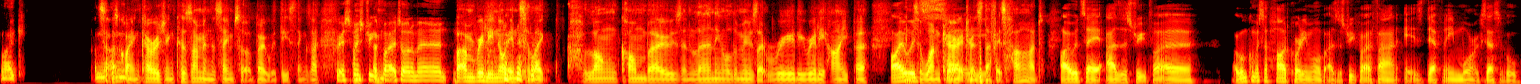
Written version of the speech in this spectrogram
like. And- Sounds and- quite encouraging because I'm in the same sort of boat with these things. I, Christmas Um, Street um, Fighter tournament. but I'm really not into like long combos and learning all the moves like really, really hyper I would into one character and stuff. It's hard. I would say as a Street Fighter, I wouldn't call myself hardcore anymore, but as a Street Fighter fan, it is definitely more accessible.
